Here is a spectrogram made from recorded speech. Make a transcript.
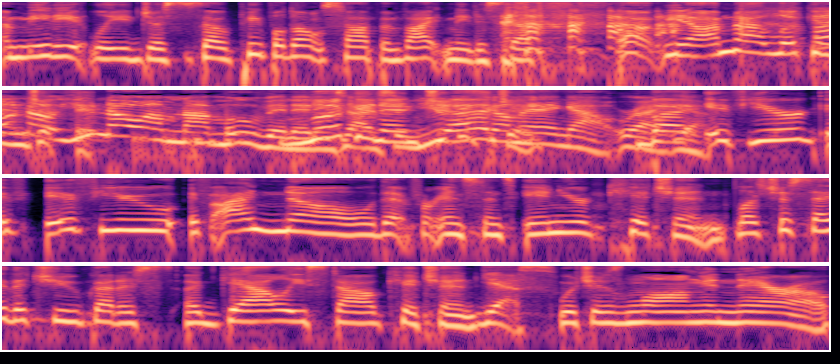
immediately just so people don't stop inviting me to stuff. uh, you know, I'm not looking. Oh no, ju- you know I'm not moving anytime looking soon. You can come hang out, right? But yeah. if you're if if you if I know that, for instance, in your kitchen, let's just say that you've got a galley style kitchen, Yes. Mm-hmm. which is long and narrow,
